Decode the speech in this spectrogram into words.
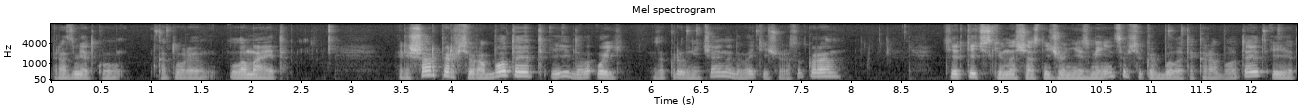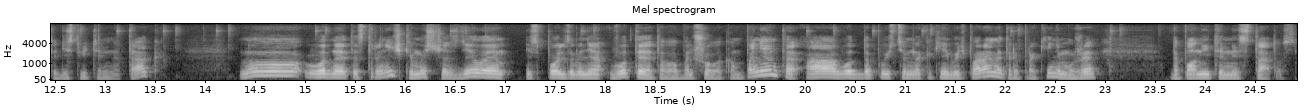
разметку, которая ломает ReSharper. Все работает. И давай... Ой, закрыл нечаянно. Давайте еще раз откроем. Теоретически у нас сейчас ничего не изменится. Все как было, так и работает. И это действительно так. Но вот на этой страничке мы сейчас сделаем использование вот этого большого компонента, а вот, допустим, на какие-нибудь параметры прокинем уже дополнительный статус.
